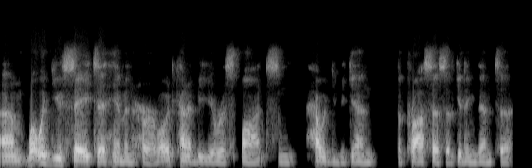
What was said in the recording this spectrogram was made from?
Um, what would you say to him and her? What would kind of be your response, and how would you begin the process of getting them to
